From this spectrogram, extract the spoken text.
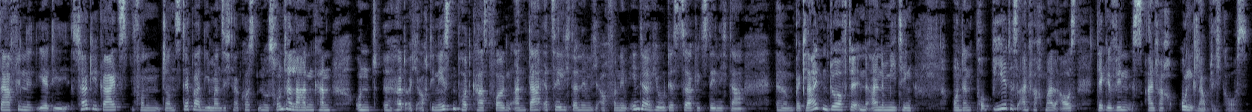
Da findet ihr die Circle Guides von John Stepper, die man sich da kostenlos runterladen kann und äh, hört euch auch die nächsten Podcast-Folgen an. Da erzähle ich dann nämlich auch von dem Interview des Circles, den ich da äh, begleiten durfte in einem Meeting. Und dann probiert es einfach mal aus. Der Gewinn ist einfach unglaublich groß.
